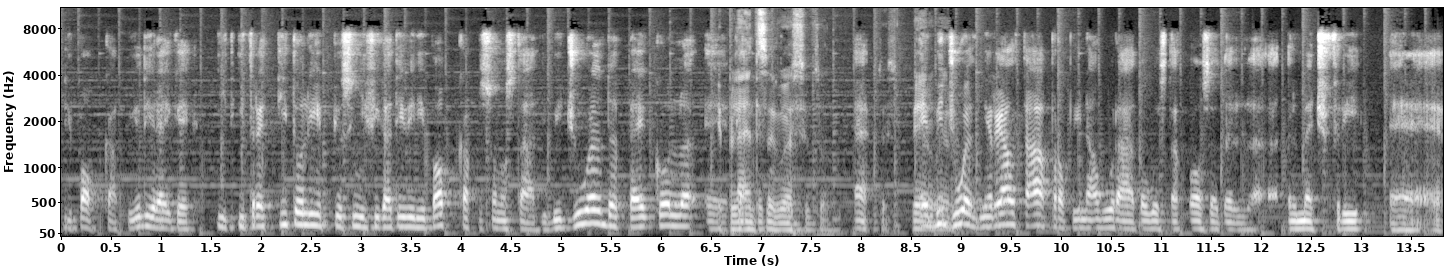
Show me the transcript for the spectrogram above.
di PopCap. Io direi che i, i, tre titoli più significativi di PopCap sono stati Bejeweled, Peggle e, e Plants vs. Eh. e Bejeweled in realtà ha proprio inaugurato questa cosa del, del match free eh,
